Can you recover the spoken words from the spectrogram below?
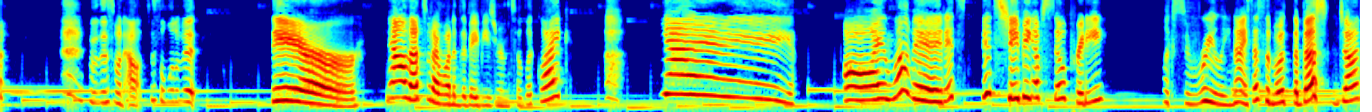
Move this one out just a little bit. There. Now that's what I wanted the baby's room to look like. Yay! Oh, I love it. It's it's shaping up so pretty. Looks really nice. That's the most the best done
